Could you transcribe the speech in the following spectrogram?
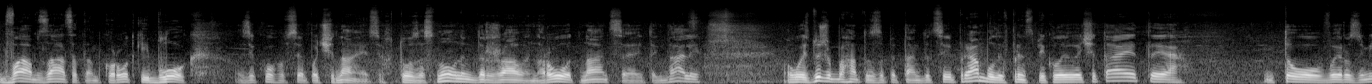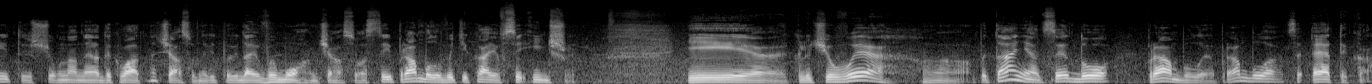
два абзаци, там короткий блок, з якого все починається. Хто засновник держави, народ, нація і так далі. Ось дуже багато запитань до цієї преамбули. В принципі, коли ви читаєте, то ви розумієте, що вона неадекватна часу, не відповідає вимогам часу, а з цієї преамбули витікає все інше. І ключове е, питання це до преамбули. Преамбула це етика.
